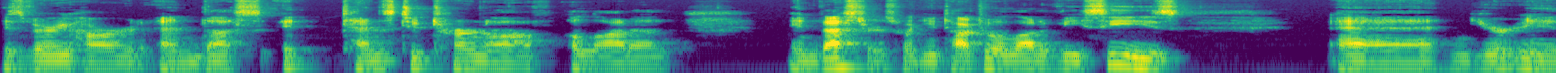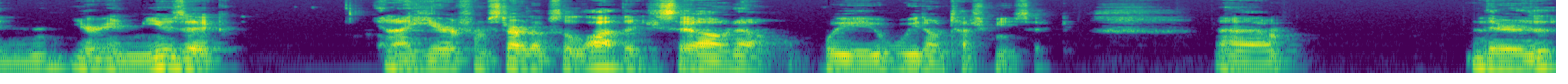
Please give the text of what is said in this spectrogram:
is very hard, and thus it tends to turn off a lot of investors. When you talk to a lot of VCs, and you're in you're in music, and I hear it from startups a lot that you say, "Oh no, we we don't touch music." Uh, there,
